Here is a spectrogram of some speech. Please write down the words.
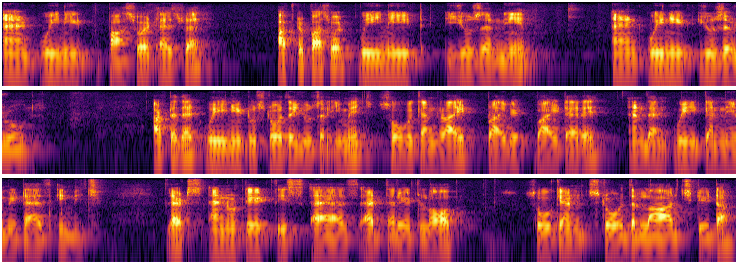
and we need password as well. After password we need username and we need user role. After that we need to store the user image. So we can write private byte array and then we can name it as image let's annotate this as at the rate lob so we can store the large data.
